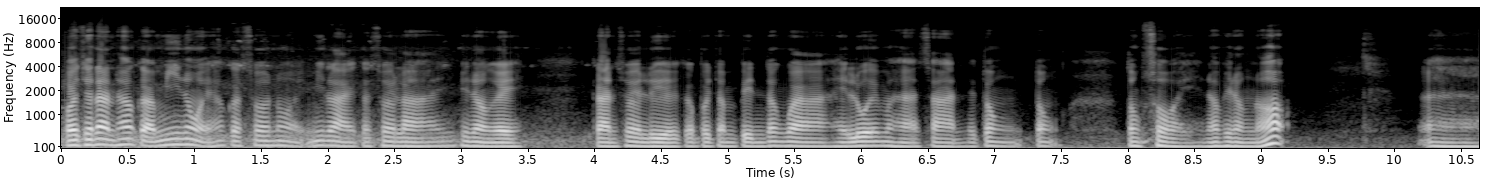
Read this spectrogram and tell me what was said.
เพราะฉะนั้นเท่ากับมีหน่อยเท่ากับซอยหน่อย มีลายกับซอยลาย พี่น้องเอ้ยการช่วยเหลือก็ประจำเป็นต้องว่าให้รวยมหาศาลต่ต้องต้องต้องซอยเนาะพี่น้องเนาะอ่า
